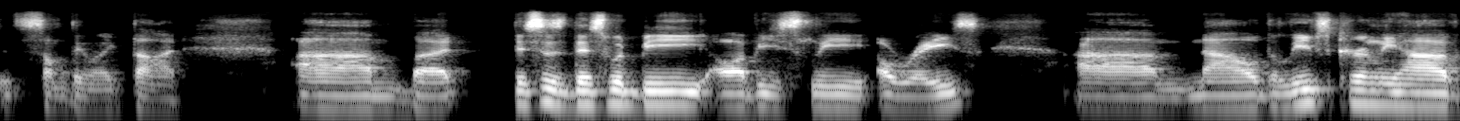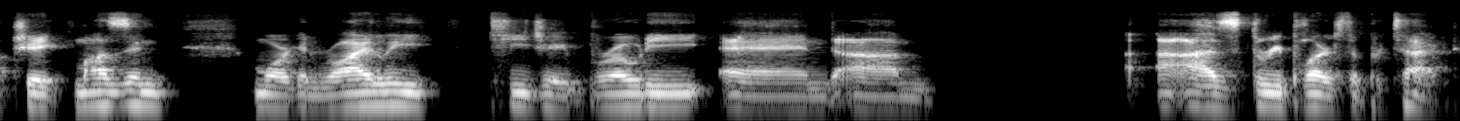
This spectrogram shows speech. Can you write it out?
it's something like that. Um, but this is this would be obviously a raise. Um, now the Leafs currently have Jake Muzzin, Morgan Rielly, TJ Brodie, and um, as three players to protect.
